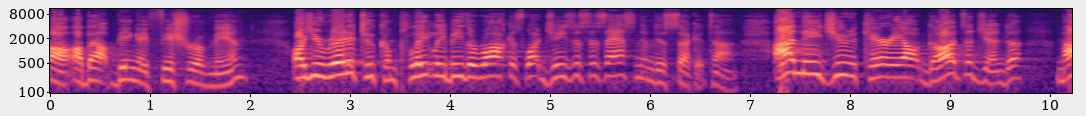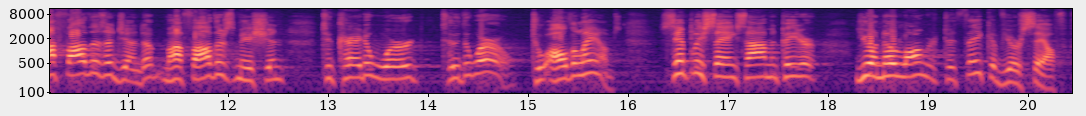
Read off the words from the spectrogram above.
uh, about being a fisher of men. Are you ready to completely be the rock? Is what Jesus is asking him this second time. I need you to carry out God's agenda my Father's agenda, my Father's mission to carry the word to the world, to all the lambs. Simply saying, Simon Peter, you are no longer to think of yourself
